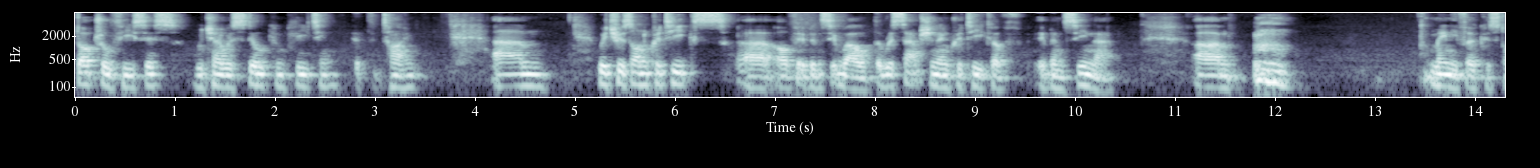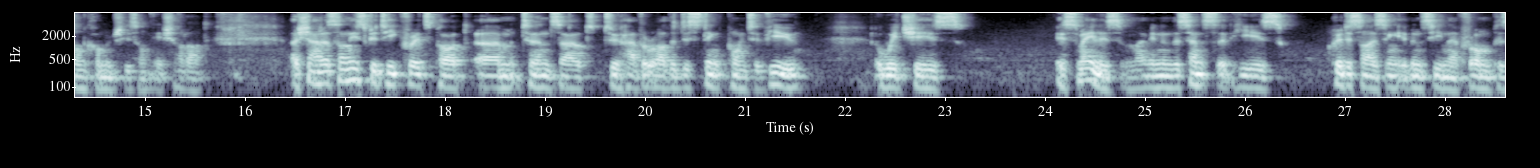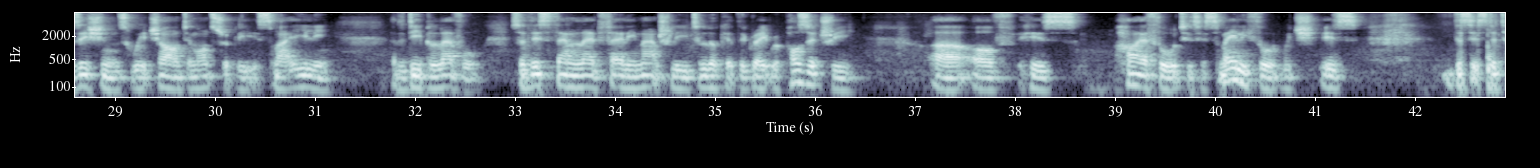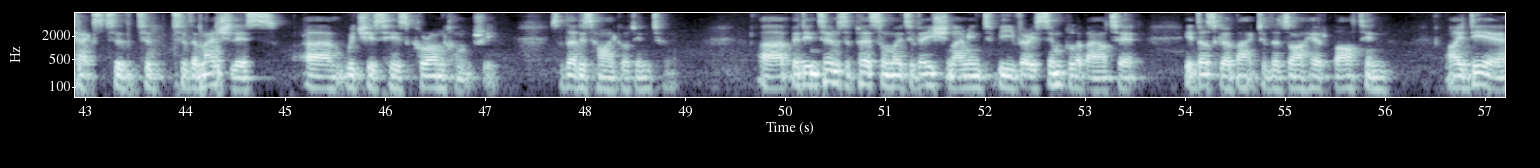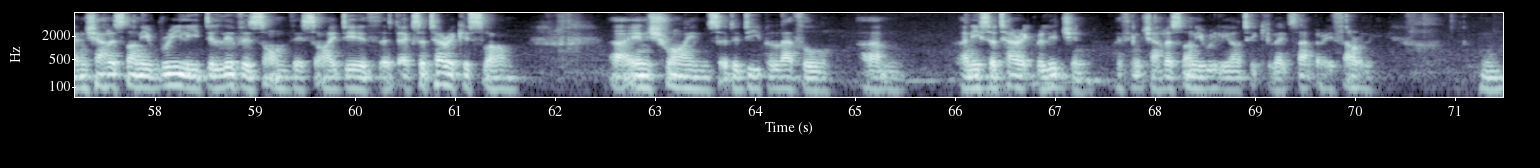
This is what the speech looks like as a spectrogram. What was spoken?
doctoral thesis, which I was still completing at the time, um, which was on critiques uh, of Ibn Sina, well, the reception and critique of Ibn Sina, um, mainly focused on commentaries on the Isharat. Shahrastani's critique, for its part, um, turns out to have a rather distinct point of view, which is Ismailism. I mean, in the sense that he is criticizing Ibn Sina from positions which are demonstrably Ismaili at a deeper level. So this then led fairly naturally to look at the great repository uh, of his higher thought his Ismaili thought, which is the sister text to, to, to the Majlis, um, which is his Quran commentary. So that is how I got into it. Uh, but in terms of personal motivation, I mean, to be very simple about it, it does go back to the Zahir Batin idea, and Shahrastani really delivers on this idea that exoteric Islam uh, enshrines at a deeper level um, an esoteric religion. I think Shahrastani really articulates that very thoroughly. Mm.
